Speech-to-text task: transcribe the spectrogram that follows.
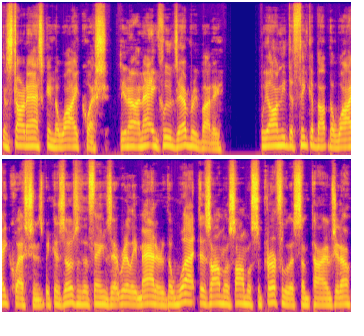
and start asking the why questions, you know, and that includes everybody. We all need to think about the why questions because those are the things that really matter. The what is almost almost superfluous sometimes, you know.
